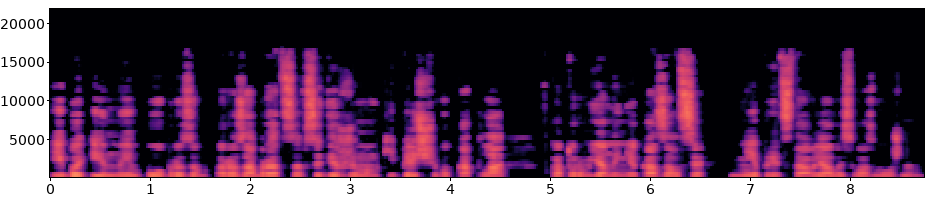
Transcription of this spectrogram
ибо иным образом разобраться в содержимом кипящего котла, в котором я ныне оказался, не представлялось возможным.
